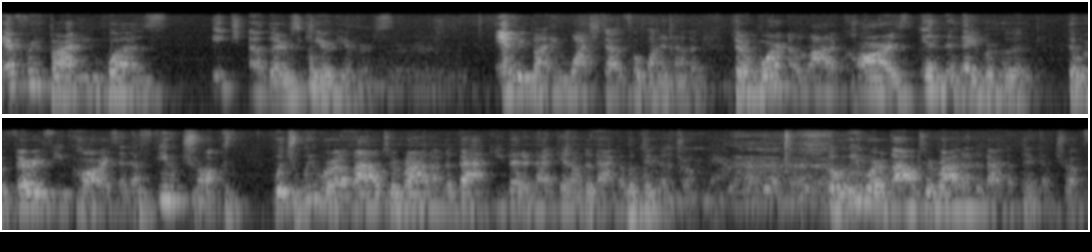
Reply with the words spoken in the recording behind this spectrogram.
Everybody was each other's caregivers. Everybody watched out for one another. There weren't a lot of cars in the neighborhood. There were very few cars and a few trucks, which we were allowed to ride on the back. You better not get on the back of a pickup truck now. But we were allowed to ride on the back of pickup trucks.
